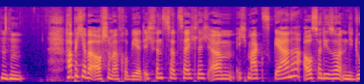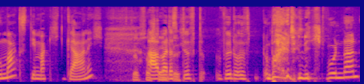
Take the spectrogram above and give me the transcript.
Habe ich aber auch schon mal probiert. Ich finde es tatsächlich, ähm, ich mag es gerne, außer die Sorten, die du magst, die mag ich gar nicht. Aber das dürfte, würde uns beide nicht wundern.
